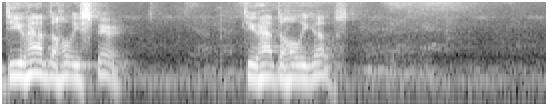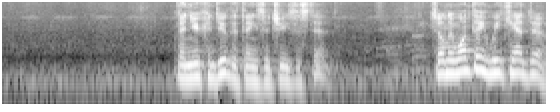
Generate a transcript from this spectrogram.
Do you have the Holy Spirit? Do you have the Holy Ghost? then you can do the things that Jesus did. There's only one thing we can't do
